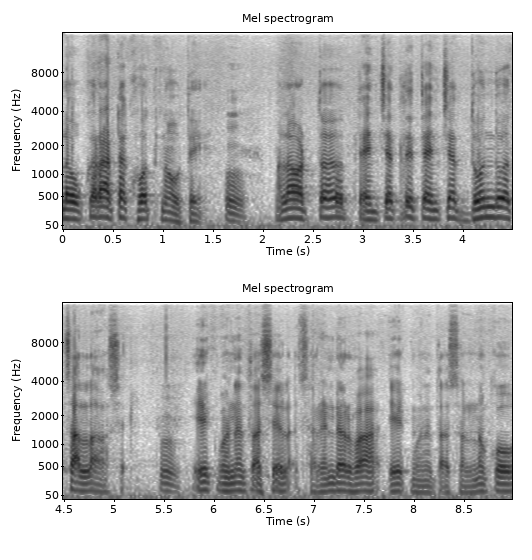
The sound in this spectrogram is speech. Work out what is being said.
लवकर अटक होत नव्हते. मला वाटतं त्यांच्यातले त्यांच्यात द्वंद्व चालला असेल. एक म्हणत असेल सरेंडर व्हा. एक म्हणत असेल नको.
